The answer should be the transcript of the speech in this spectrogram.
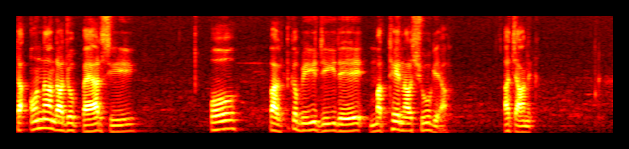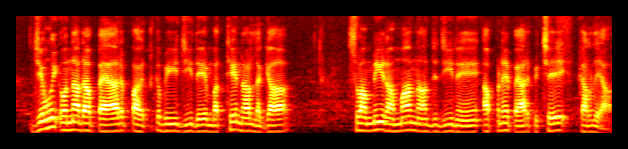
ਤਾਂ ਉਹਨਾਂ ਦਾ ਜੋ ਪੈਰ ਸੀ, ਉਹ ਭਗਤ ਕਬੀਰ ਜੀ ਦੇ ਮੱਥੇ ਨਾਲ ਛੂ ਗਿਆ ਅਚਾਨਕ। ਜਿਉਂ ਹੀ ਉਹਨਾਂ ਦਾ ਪੈਰ ਭਗਤ ਕਬੀਰ ਜੀ ਦੇ ਮੱਥੇ ਨਾਲ ਲੱਗਾ ਸਵਾਮੀ ਰਾਮਾਨੰਦ ਜੀ ਨੇ ਆਪਣੇ ਪੈਰ ਪਿੱਛੇ ਕਰ ਲਿਆ।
